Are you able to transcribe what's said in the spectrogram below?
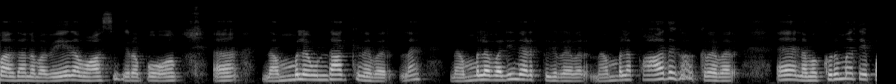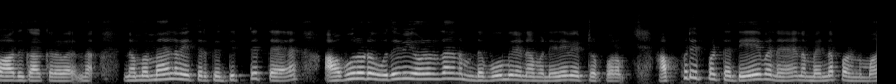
மாதிரி தான் நம்ம வேதம் வாசிக்கிறப்போ நம்மளை உண்டாக்கினவர் இல்லை நம்மளை வழி நடத்துகிறவர் நம்மளை பாதுகாக்கிறவர் நம்ம குடும்பத்தை பாதுகாக்கிறவர் ந நம்ம மேலே வைத்திருக்க திட்டத்தை அவரோட உதவியோடு தான் நம்ம இந்த பூமியில் நம்ம நிறைவேற்ற போகிறோம் அப்படிப்பட்ட தேவனை நம்ம என்ன பண்ணணுமா?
